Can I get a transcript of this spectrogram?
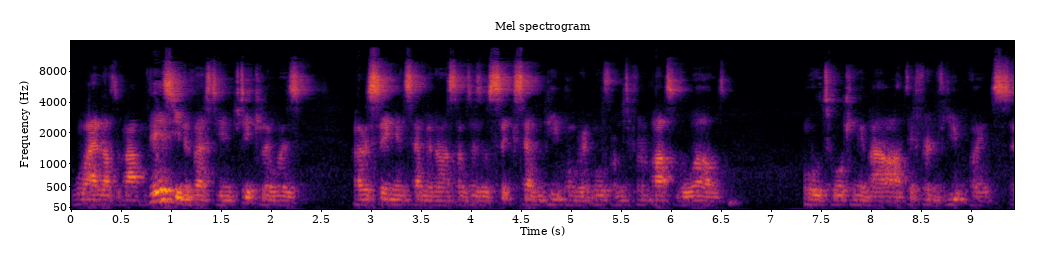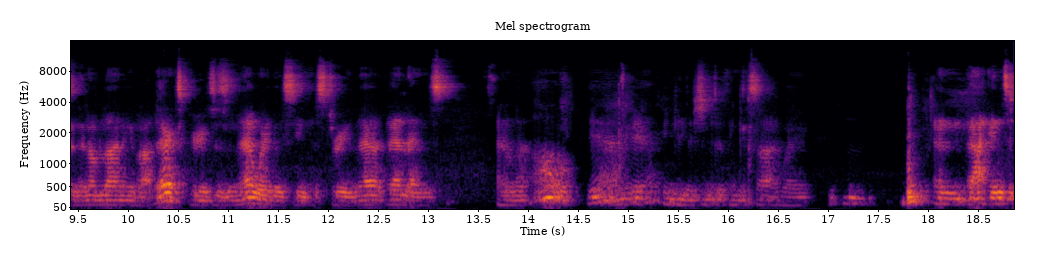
what I loved about this university in particular was I was seeing in seminars sometimes with six, seven people all from different parts of the world, all talking about our different viewpoints. And then I'm learning about their experiences and their way they see history, their, their lens. And I'm like, oh, yeah, maybe I have been conditioned to think a certain way. And that inter-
